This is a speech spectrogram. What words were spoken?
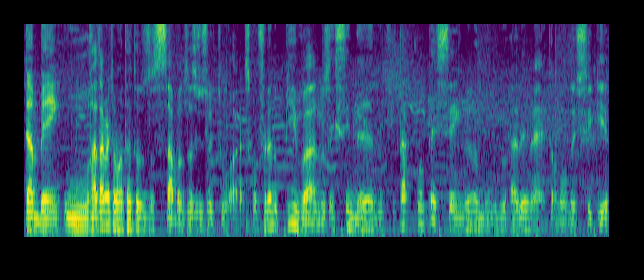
também o Radar Metal Mantra todos os sábados às 18 horas, com o Fernando Piva nos ensinando o que está acontecendo no mundo do heavy metal. Não deixe de seguir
